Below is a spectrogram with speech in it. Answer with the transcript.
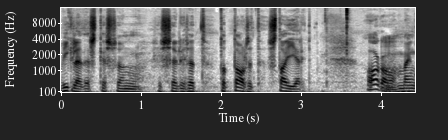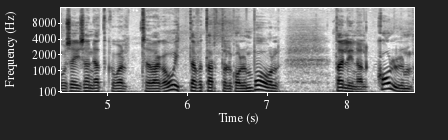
vigledest, kes on siis sellised totaalsed staierid. aga mm. mänguseis on jätkuvalt väga huvitav, Tartul kolm pool, Tallinnal kolm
